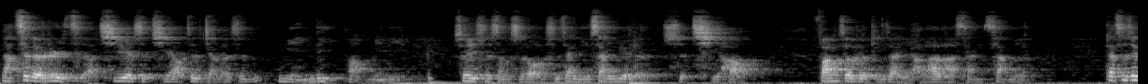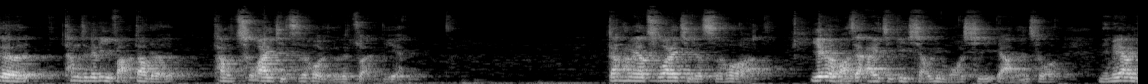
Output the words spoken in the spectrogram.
那这个日子啊，七月十七号，这讲的是民历啊，民历，所以是什么时候？是在尼散月的十七号，方舟就停在亚拉拉山上面。但是这个他们这个历法到了他们出埃及之后有一个转变。当他们要出埃及的时候啊，耶和华在埃及地晓諭摩西、亚伦说：“你们要以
